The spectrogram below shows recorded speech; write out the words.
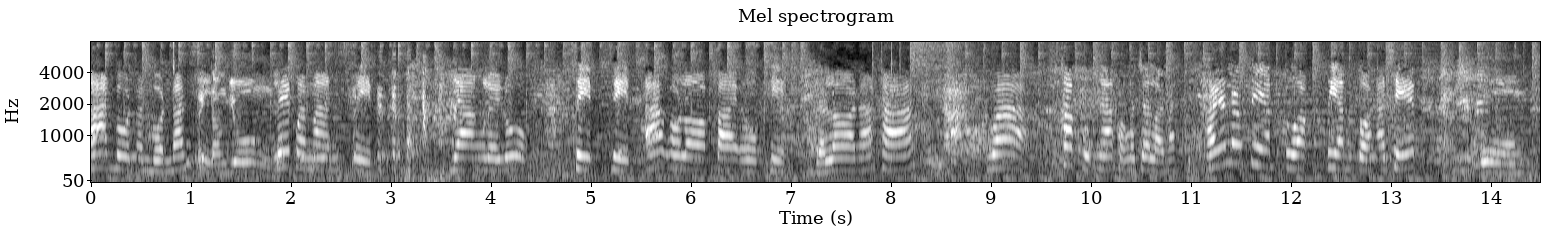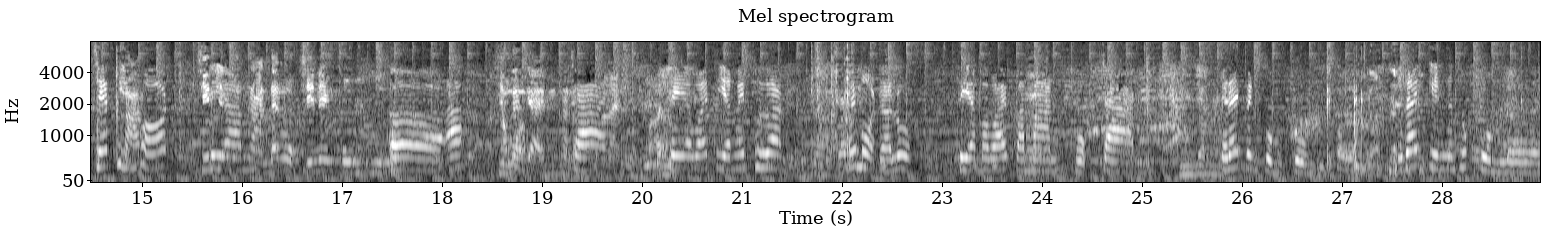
อ่านบนอันบนด้านไม่สิบต้องยุ่งเลขประมาณสิบยางเลยลูกสิบสิบอ้าวเอารอไปโอเค เดี๋ยวรอนะคะ ว่าข้าวปลูกงาของเราจะอร่อยไหมเอางั้นเราเตรียมตัวเตรียมก่อนอาเชฟ โอ้เชฟพิมพ์โพสต์ชิ้นเตรีเดียยวม งานได้หกชิ้นเองคุม เอออะชิ้นตั้งใหญ่มึงขนาดใช่เตรียมไว้เตรียมให้เพื่อน ไม่หมดนะลูก เตรียมมาไว้ประมาณ 6 จาน จะได้เป็นกลุ่มๆ จะได้กินกันทุกกลุ่มเลย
